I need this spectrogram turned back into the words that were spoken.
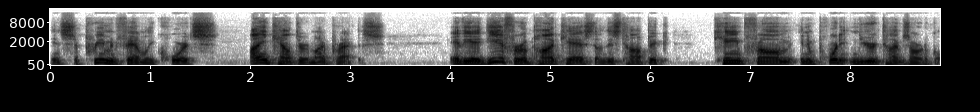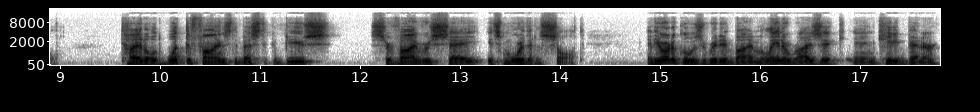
in Supreme and family courts, I encounter in my practice. And the idea for a podcast on this topic came from an important New York Times article titled, What Defines Domestic Abuse? Survivors Say It's More Than Assault. And the article was written by Melena Ryzik and Katie Benner,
